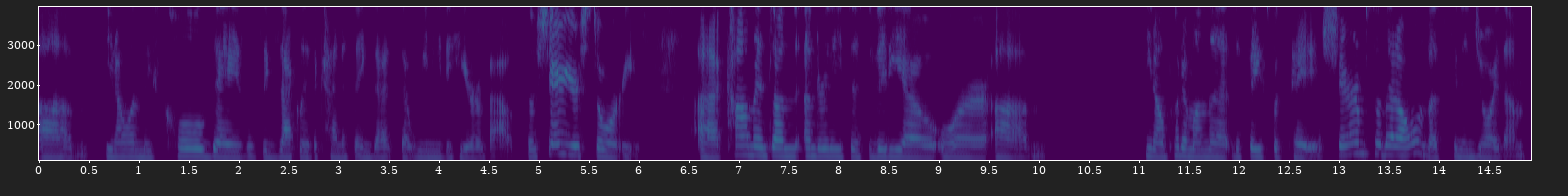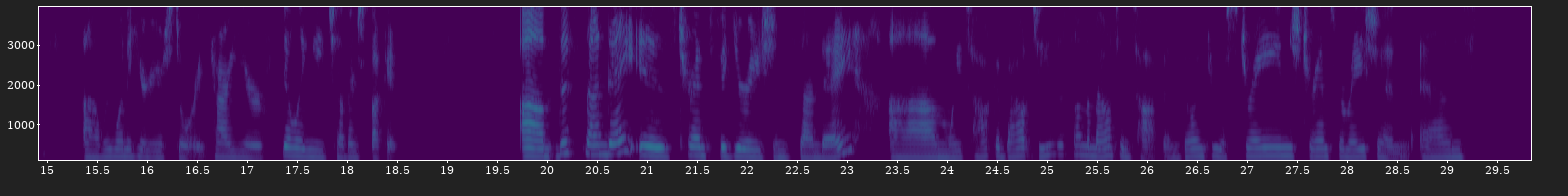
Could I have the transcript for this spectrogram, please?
Um, you know in these cold days it's exactly the kind of thing that that we need to hear about. So share your stories uh, comment on underneath this video or um, you know, put them on the, the Facebook page, share them so that all of us can enjoy them. Uh, we want to hear your stories, how you're filling each other's buckets. Um, this Sunday is Transfiguration Sunday. Um, we talk about Jesus on the mountaintop and going through a strange transformation, and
